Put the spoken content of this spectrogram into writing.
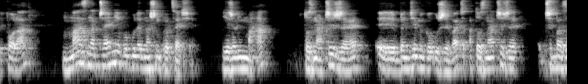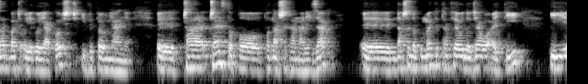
pola, ma znaczenie w ogóle w naszym procesie. Jeżeli ma, to znaczy, że e, będziemy go używać, a to znaczy, że trzeba zadbać o jego jakość i wypełnianie. E, Często po, po naszych analizach e, nasze dokumenty trafiają do działu IT i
